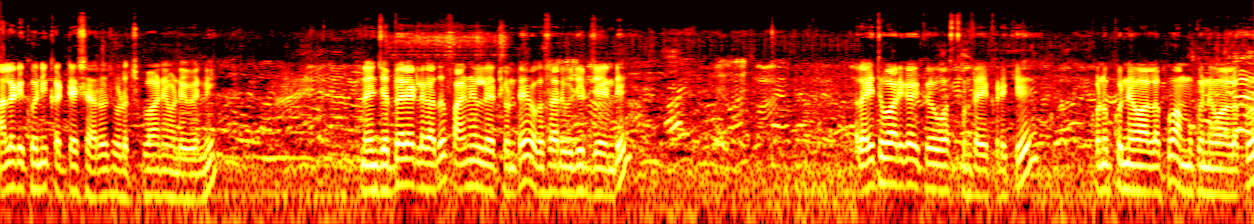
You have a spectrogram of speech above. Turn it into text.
ఆల్రెడీ కొని కట్టేశారు. చూడొచ్చు బాగానే ఉండే ఇవన్నీ. నేను చెప్పే రేట్లు కాదు ఫైనల్ రేట్లు ఉంటాయి. ఒకసారి విజిట్ చేయండి. రైతు వారిగా ఇక్కడ వస్తుంటాయి ఇక్కడికి. కొనుక్కునే వాళ్ళకు అమ్ముకునే వాళ్ళకు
